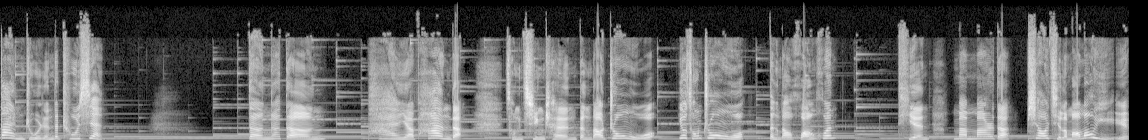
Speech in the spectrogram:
蛋主人的出现。等啊等，盼呀盼的，从清晨等到中午，又从中午等到黄昏。天慢慢的飘起了毛毛雨，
